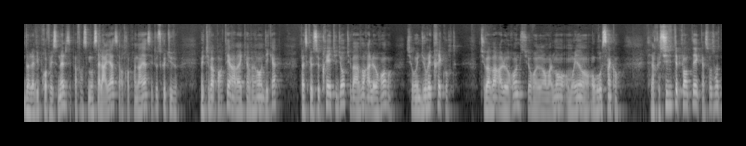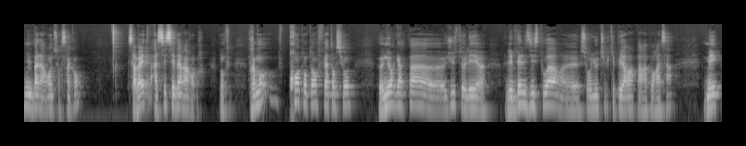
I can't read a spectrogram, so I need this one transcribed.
Dans la vie professionnelle, c'est pas forcément salariat, c'est entrepreneuriat, c'est tout ce que tu veux. Mais tu vas partir avec un vrai handicap parce que ce prêt étudiant, tu vas avoir à le rendre sur une durée très courte. Tu vas avoir à le rendre sur euh, normalement en moyenne en, gros 5 ans. C'est-à-dire que si tu t'es planté et que tu as 60 000 balles à rendre sur 5 ans, ça va être assez sévère à rendre. Donc vraiment, prends ton temps, fais attention. Euh, ne regarde pas euh, juste les, les belles histoires sur YouTube qu'il peut y avoir par rapport à ça. Mais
